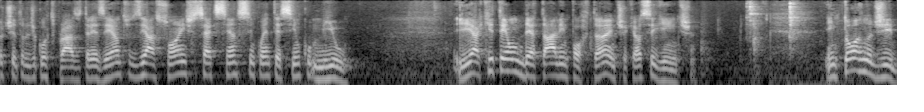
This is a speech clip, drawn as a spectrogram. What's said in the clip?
o título de curto prazo 300 e ações 755 mil. E aqui tem um detalhe importante que é o seguinte: em torno de.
